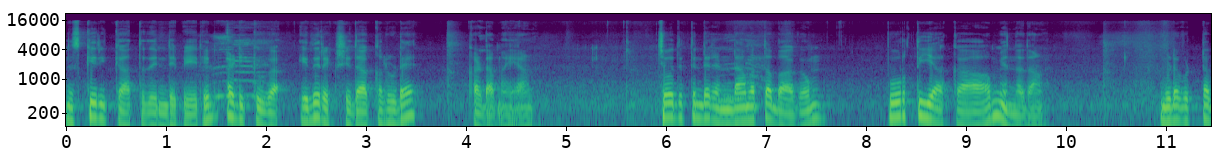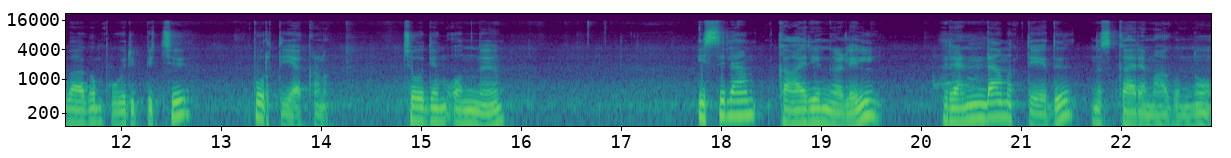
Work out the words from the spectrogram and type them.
നിസ്കരിക്കാത്തതിന്റെ പേരിൽ അടിക്കുക. ഇത് രക്ഷിതാക്കളുടെ കടമയാണ്. ചോദ്യത്തിന്റെ രണ്ടാമത്തെ ഭാഗം പൂർത്തിയാക്കാം എന്നതാണ്. ഇവിടെ വിട്ട ഭാഗം പൂരിപ്പിച്ച് പൂർത്തിയാക്കണം. ചോദ്യം ഒന്ന്. ഇസ്ലാം കാര്യങ്ങളിൽ രണ്ടാമത്തേത് നിസ്കാരമാകുന്നു.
